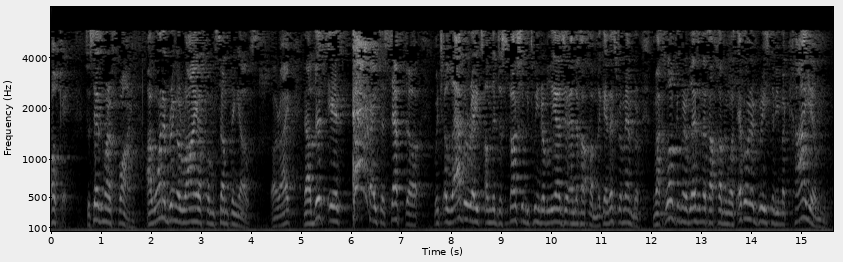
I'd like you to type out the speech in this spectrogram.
Okay. So says Gemara, fine. I want to bring a raya from something else. Alright? Now this is a Tosefta which elaborates on the discussion between Rabbi Eliezer and the Chacham. Again, let's remember, the Machlok between Rabbi Eliezer and the Chacham was everyone agrees to be Makayim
